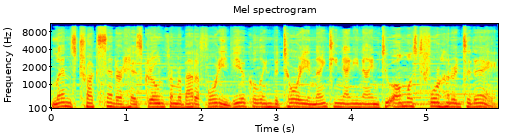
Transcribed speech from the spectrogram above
Lenz Truck Center has grown from about a 40 vehicle inventory in 1999 to almost 400 today.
